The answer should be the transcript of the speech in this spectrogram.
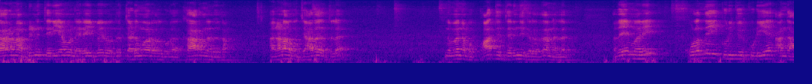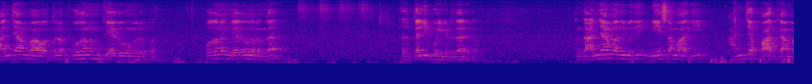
காரணம் அப்படின்னு தெரியாமல் நிறைய பேர் வந்து தடுமாறது கூட காரணம் இதுதான் அதனால் அவங்க ஜாதகத்தில் இந்த மாதிரி நம்ம பார்த்து தெரிஞ்சுக்கிறது தான் நல்லது. அதே மாதிரி குழந்தையை குறிக்கக்கூடிய அந்த அஞ்சாம் பாவத்தில் புதனும் கேதுவும் இருப்பது. புதனும் கேதுவும் இருந்தால் அது தள்ளி போய்கிட்டு தான் இருக்கும். அந்த அஞ்சாம் அதிபதி நீசமாகி அஞ்சை பார்க்காம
